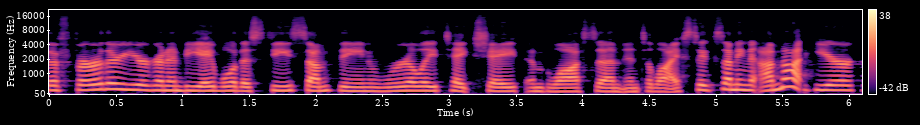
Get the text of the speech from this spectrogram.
the further you're going to be able to see something really take shape and blossom into life. So, I mean, I'm not here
